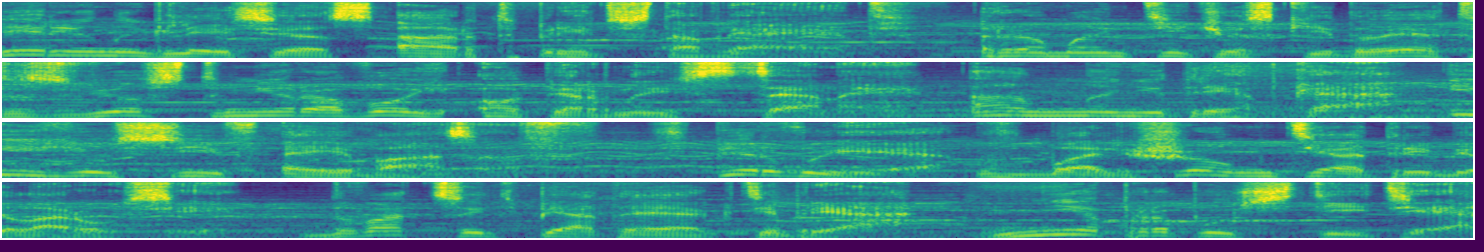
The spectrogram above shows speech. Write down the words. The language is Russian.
Берин Иглесиас Арт представляет романтический дуэт звезд мировой оперной сцены Анна Нетребко и Юсиф Эйвазов. Впервые в Большом театре Беларуси. 25 октября. Не пропустите!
